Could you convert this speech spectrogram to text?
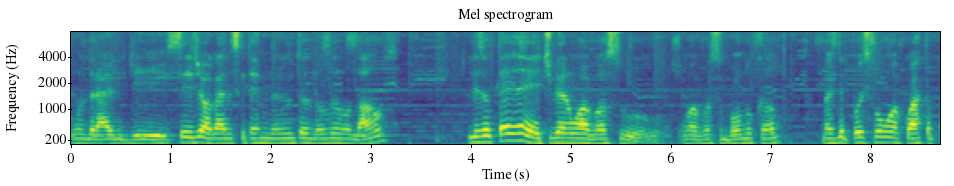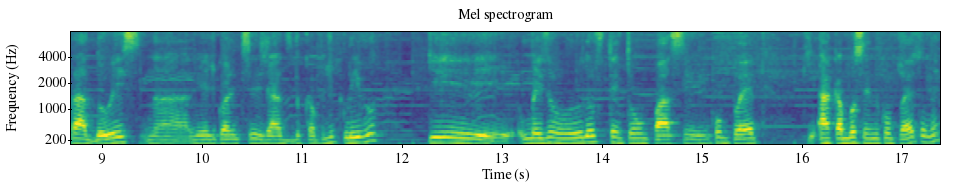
um drive de seis jogadas que terminou em um turnover on downs. Eles até tiveram um avanço, um avanço bom no campo, mas depois foi uma quarta para dois na linha de 46 jardas do campo de Cleveland, que o Mason Rudolph tentou um passe incompleto, que acabou sendo completo, né?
